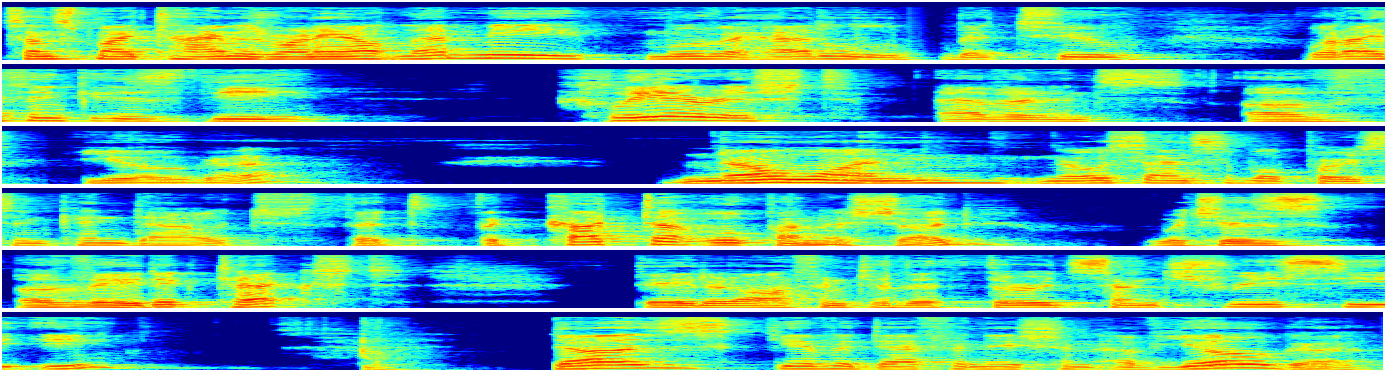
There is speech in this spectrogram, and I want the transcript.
since my time is running out, let me move ahead a little bit to what I think is the clearest evidence of yoga. No one, no sensible person can doubt that the Katha Upanishad, which is a Vedic text dated off into the third century CE, does give a definition of yoga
